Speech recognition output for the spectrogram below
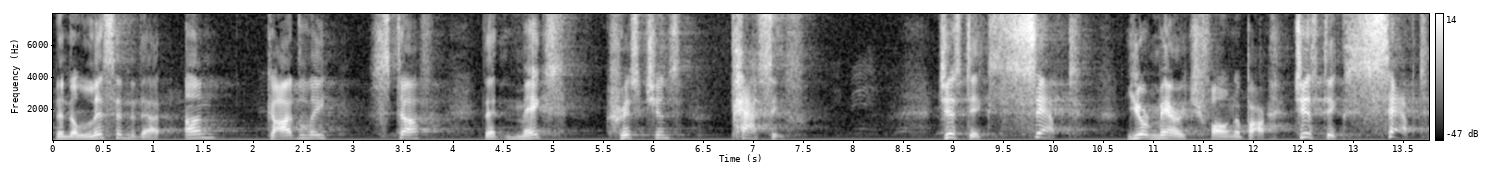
than to listen to that ungodly stuff that makes Christians passive. Just accept your marriage falling apart. Just accept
